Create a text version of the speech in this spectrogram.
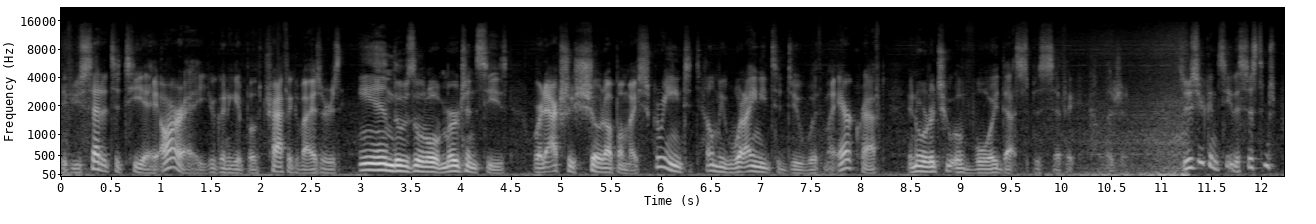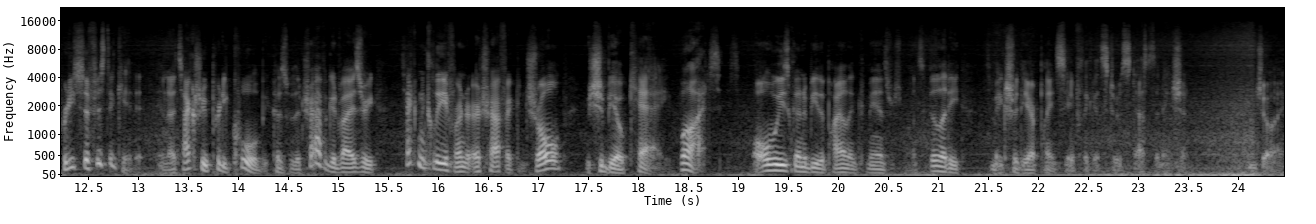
If you set it to TARA, you're going to get both traffic advisories and those little emergencies where it actually showed up on my screen to tell me what I need to do with my aircraft in order to avoid that specific collision. So as you can see, the system's pretty sophisticated, and it's actually pretty cool because with a traffic advisory, technically if we're under air traffic control, we should be okay. But it's always going to be the pilot in command's responsibility to make sure the airplane safely gets to its destination. Enjoy.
